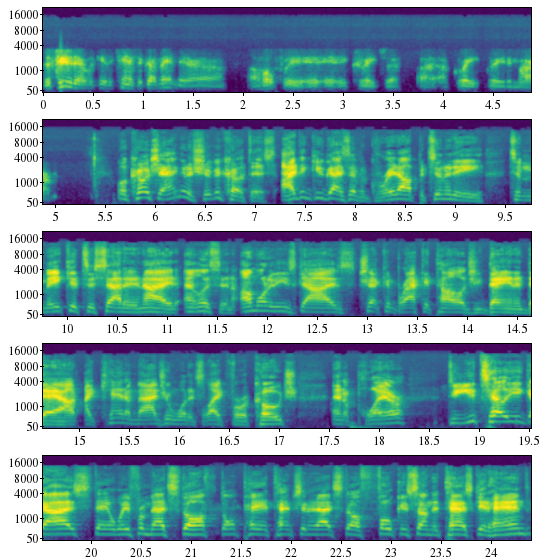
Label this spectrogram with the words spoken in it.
the few that would get a chance to come in there, uh, uh, hopefully it, it creates a, a great, great environment. Well, Coach, I ain't going to sugarcoat this. I think you guys have a great opportunity to make it to Saturday night. And listen, I'm one of these guys checking bracketology day in and day out. I can't imagine what it's like for a coach and a player. Do you tell you guys stay away from that stuff? Don't pay attention to that stuff. Focus on the task at hand,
